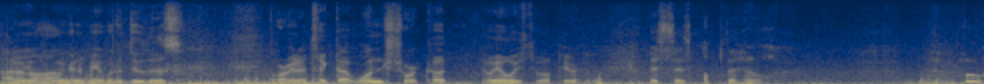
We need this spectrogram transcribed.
I don't know how I'm gonna be able to do this. But We're gonna take that one shortcut that we always do up here. This is up the hill. Whew.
